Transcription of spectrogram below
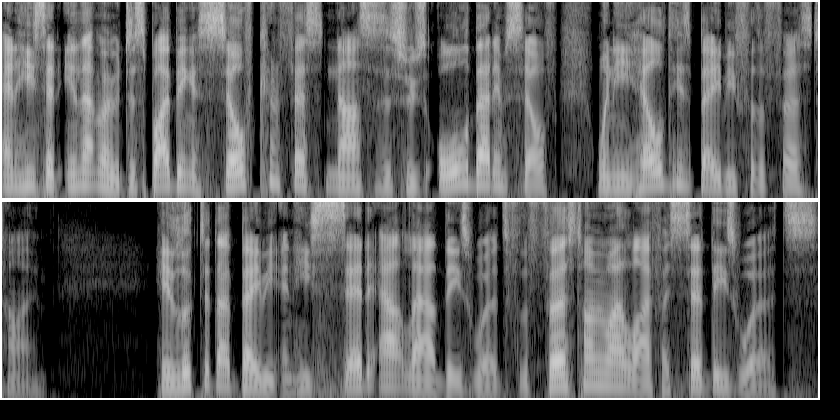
And he said, in that moment, despite being a self confessed narcissist who's all about himself, when he held his baby for the first time, he looked at that baby and he said out loud these words For the first time in my life, I said these words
